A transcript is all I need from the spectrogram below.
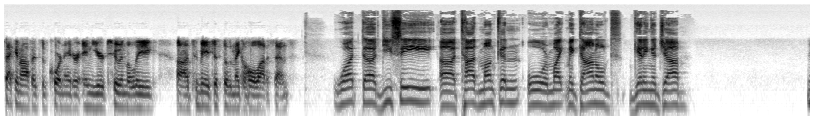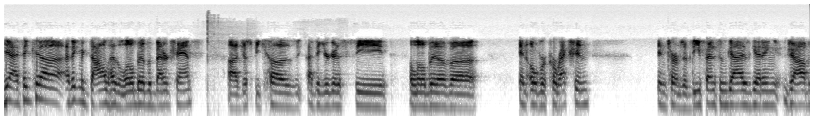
second offensive coordinator in year two in the league. Uh, to me, it just doesn't make a whole lot of sense. What uh, do you see uh, Todd Monken or Mike Macdonald getting a job? Yeah, I think uh, I think Macdonald has a little bit of a better chance, uh, just because I think you're going to see a little bit of a an overcorrection in terms of defensive guys getting jobs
